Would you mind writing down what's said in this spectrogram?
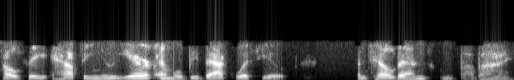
healthy, happy new year, and we'll be back with you. Until then, bye bye.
